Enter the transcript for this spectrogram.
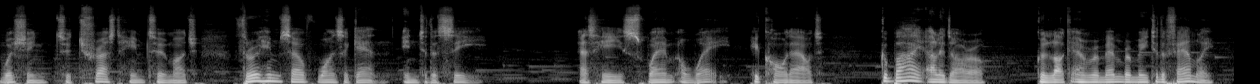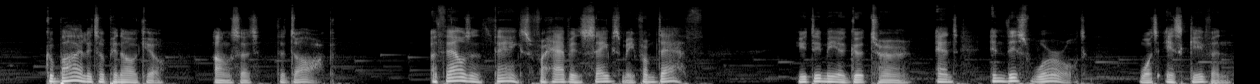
wishing to trust him too much, threw himself once again into the sea. As he swam away, he called out, Goodbye, Alidoro. Good luck and remember me to the family. Goodbye, little Pinocchio, answered the dog. A thousand thanks for having saved me from death. You did me a good turn, and in this world, what is given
